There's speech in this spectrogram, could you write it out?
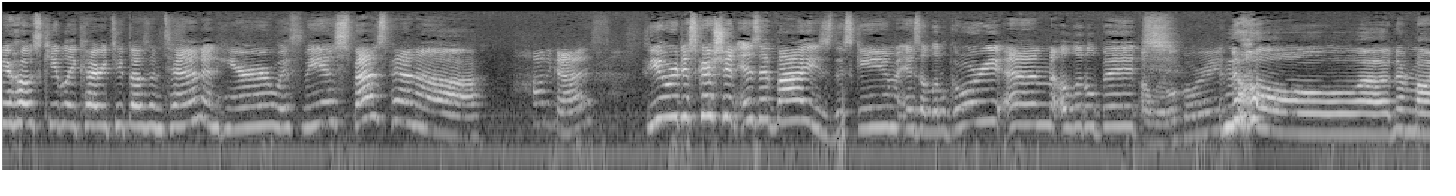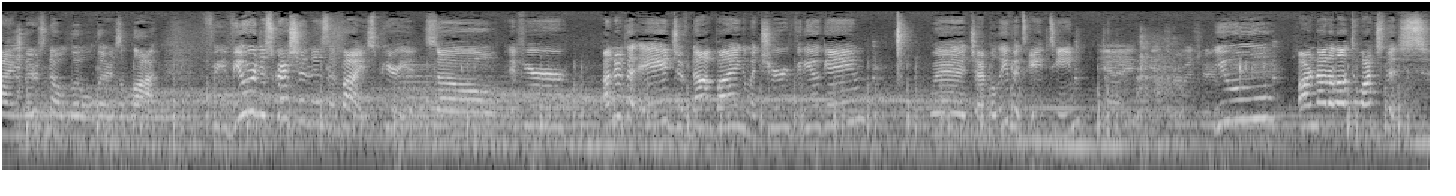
I'm your host, Keyblade Kyrie 2010, and here with me is Spazpana. Howdy guys. Viewer discretion is advised. This game is a little gory and a little bit. A little gory? No, uh, never mind. There's no little, there's a lot. Viewer discretion is advised, period. So, if you're under the age of not buying a mature video game, which I believe it's 18, Yeah, it, it's mature. you are not allowed to watch this.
